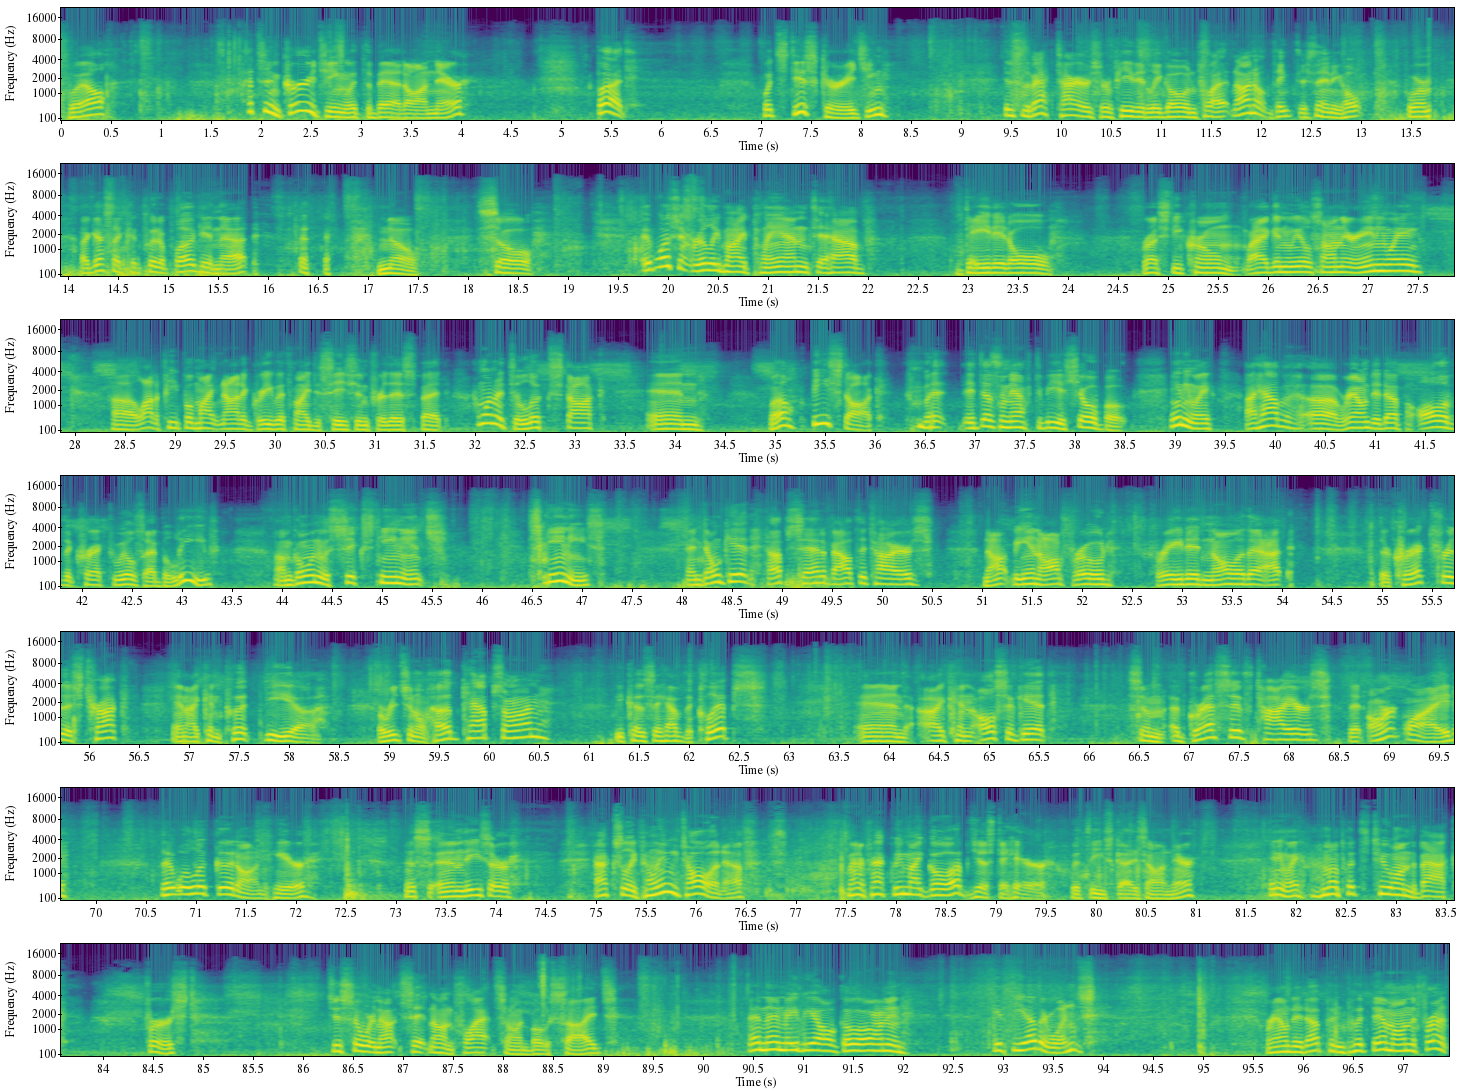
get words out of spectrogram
Well, that's encouraging with the bed on there. But what's discouraging is the back tires repeatedly going flat and I don't think there's any hope for them. I guess I could put a plug in that. no. So it wasn't really my plan to have dated old rusty chrome wagon wheels on there anyway. Uh, a lot of people might not agree with my decision for this, but I wanted to look stock and, well, be stock, but it doesn't have to be a showboat. Anyway, I have uh, rounded up all of the correct wheels, I believe. I'm going with 16 inch skinnies and don't get upset about the tires not being off-road rated and all of that they're correct for this truck and I can put the uh, original hub caps on because they have the clips. And I can also get some aggressive tires that aren't wide that will look good on here. This and these are actually plenty tall enough. Matter of fact, we might go up just a hair with these guys on there. Anyway, I'm gonna put the two on the back first, just so we're not sitting on flats on both sides. And then maybe I'll go on and get the other ones rounded up and put them on the front.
